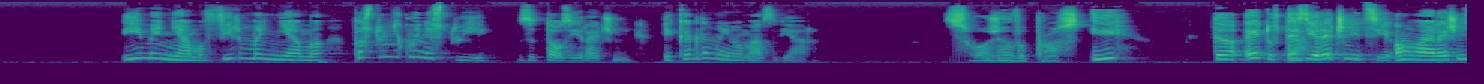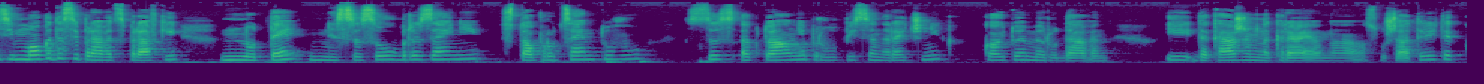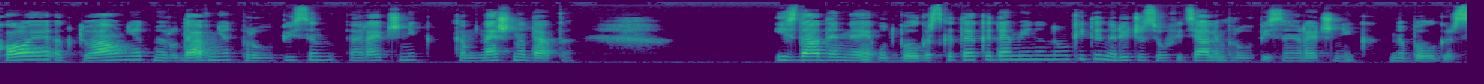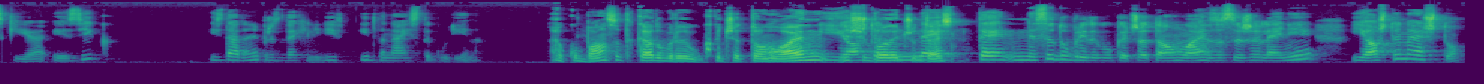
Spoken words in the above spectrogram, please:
Име няма, фирма няма, просто никой не стои за този речник. И как да му имам аз вяра? Сложен въпрос. И Та, ето, в тези да. речници, онлайн речници, могат да се правят справки, но те не са съобразени 100% с актуалния правописен речник, който е меродавен. И да кажем накрая на слушателите, кой е актуалният меродавният правописен речник към днешна дата. Издаден е от Българската академия на науките, нарича се официален правописен речник на българския език, издаден е през 2012 година. ако бан са така добри да го качат онлайн, О, и ще още- бъде чудесно. Не, те не са добри да го качат онлайн, за съжаление. И още нещо.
